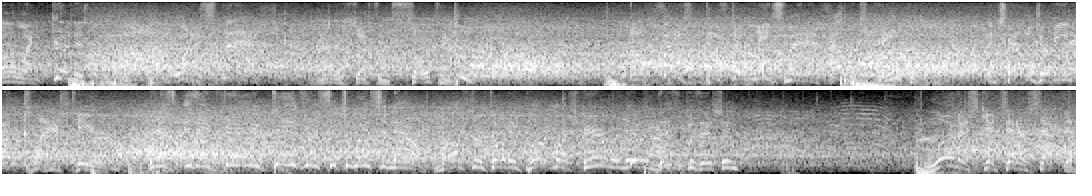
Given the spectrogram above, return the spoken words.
Oh, my goodness. Oh, what a smash. That is just insulting. A face buster knee smash. That looks painful. The challenger being outclassed here. This is a very dangerous situation now. Monsters don't impart much fear when they're in this position. Lumis gets intercepted.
